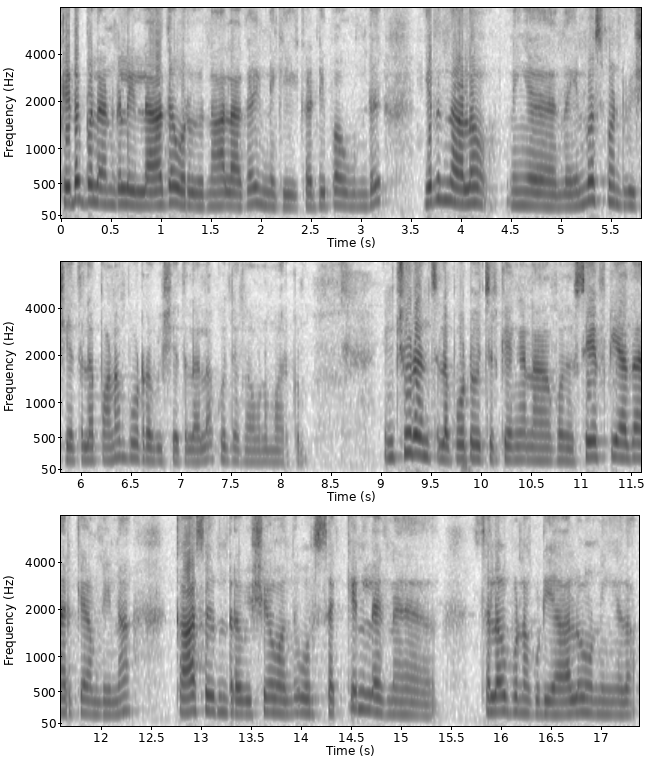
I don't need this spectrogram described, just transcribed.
கெடுபலன்கள் இல்லாத ஒரு நாளாக இன்றைக்கி கண்டிப்பாக உண்டு. இருந்தாலும் நீங்கள் இந்த இன்வெஸ்ட்மெண்ட் விஷயத்தில் பணம் போடுற விஷயத்துலலாம் கொஞ்சம் கவனமாக இருக்கணும். இன்சூரன்ஸில் போட்டு வச்சுருக்கேங்க. நான் கொஞ்சம் சேஃப்டியாக தான் இருக்கேன் அப்படின்னா காசுன்ற விஷயம் வந்து ஒரு செகண்டில் என்ன செலவு பண்ணக்கூடிய ஆளும் நீங்கள் தான்.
